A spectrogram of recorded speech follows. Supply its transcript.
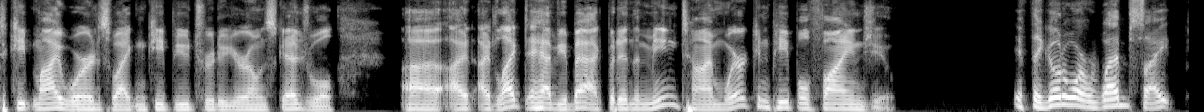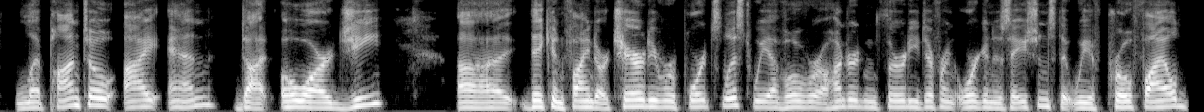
to keep my word so I can keep you true to your own schedule uh, I'd, I'd like to have you back. But in the meantime, where can people find you? If they go to our website, lepantoin.org, uh, they can find our charity reports list. We have over 130 different organizations that we have profiled,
